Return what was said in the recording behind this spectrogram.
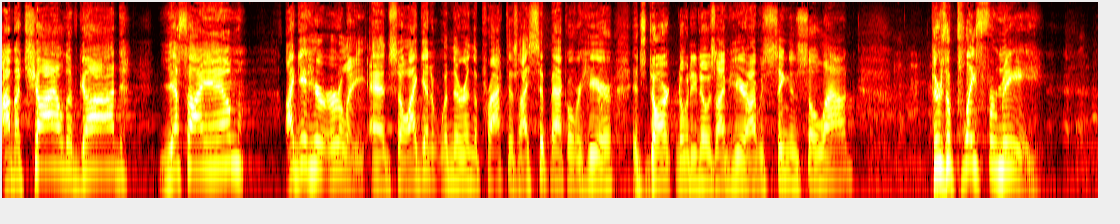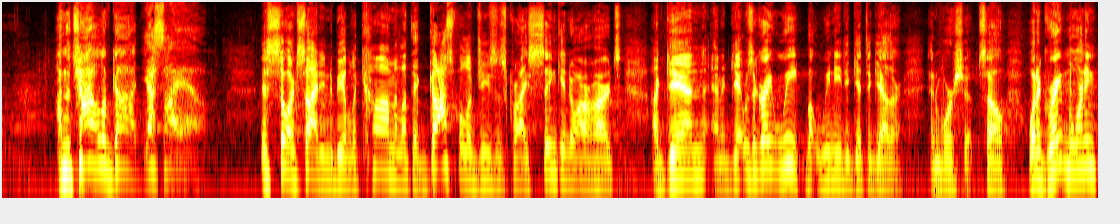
I'm a child of God. Yes, I am. I get here early, and so I get it when they're in the practice. I sit back over here. It's dark. Nobody knows I'm here. I was singing so loud. There's a place for me. I'm the child of God. Yes, I am. It's so exciting to be able to come and let the gospel of Jesus Christ sink into our hearts again and again. It was a great week, but we need to get together and worship. So, what a great morning.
